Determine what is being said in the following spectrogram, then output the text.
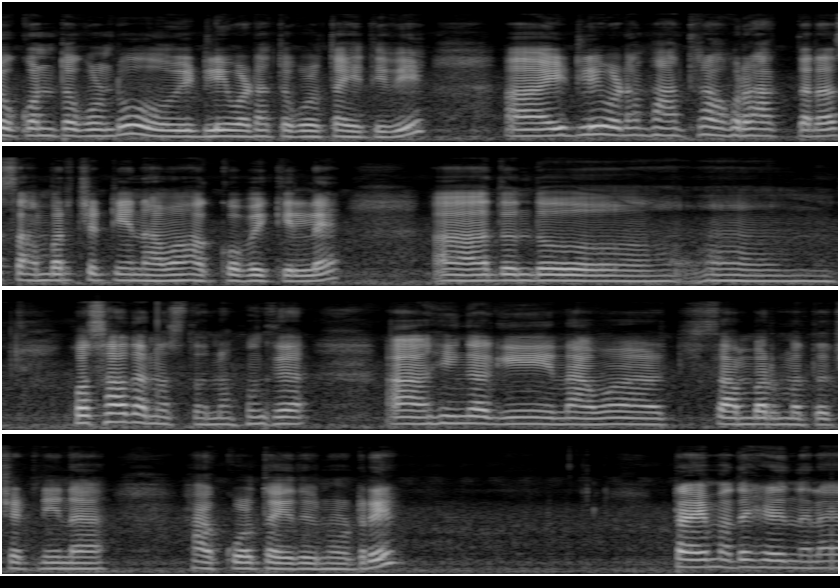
ಟೋಕನ್ ತೊಗೊಂಡು ಇಡ್ಲಿ ವಡ ತೊಗೊಳ್ತಾ ಇದ್ದೀವಿ. ಇಡ್ಲಿ ವಡ ಮಾತ್ರ ಅವ್ರು ಹಾಕ್ತಾರೆ. ಸಾಂಬಾರು ಚಟ್ನಿ ನಾವು ಹಾಕ್ಕೋಬೇಕಿಲ್ಲೇ. ಅದೊಂದು ಹೊಸದ ಅನ್ನಿಸ್ತು ನಮಗೆ. ಹೀಗಾಗಿ ನಾವು ಸಾಂಬಾರು ಮತ್ತು ಚಟ್ನಿನ ಹಾಕ್ಕೊಳ್ತಾ ಇದ್ದೀವಿ ನೋಡ್ರಿ. ಟೈಮ್ ಅದೇ ಹೇಳಿದ್ನಲ್ಲ,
